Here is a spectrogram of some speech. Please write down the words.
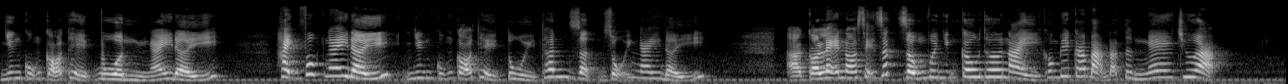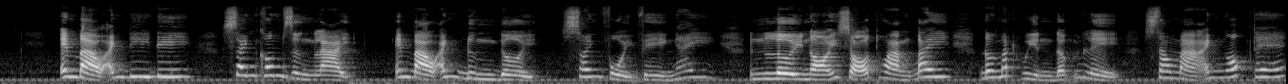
nhưng cũng có thể buồn ngay đấy hạnh phúc ngay đấy nhưng cũng có thể tủi thân giận dỗi ngay đấy à, Có lẽ nó sẽ rất giống với những câu thơ này Không biết các bạn đã từng nghe chưa ạ? Em bảo anh đi đi Xanh không dừng lại Em bảo anh đừng đợi Xoanh vội về ngay Lời nói gió thoảng bay Đôi mắt huyền đẫm lệ Sao mà anh ngốc thế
